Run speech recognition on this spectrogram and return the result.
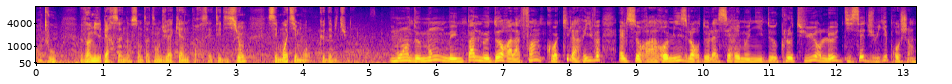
En tout, 20 000 personnes sont attendues à Cannes pour cette édition, c'est moitié moins que d'habitude. Moins de monde, mais une palme d'or à la fin, quoi qu'il arrive, elle sera remise lors de la cérémonie de clôture le 17 juillet prochain.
